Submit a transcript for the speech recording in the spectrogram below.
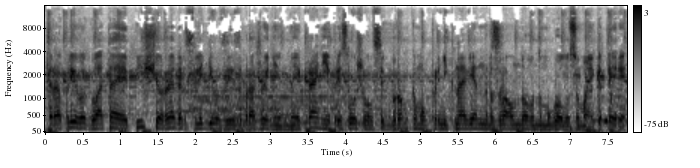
Торопливо глотая пищу, Реддер следил за изображением на экране и прислушивался к громкому, проникновенно взволнованному голосу Майка Терри.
